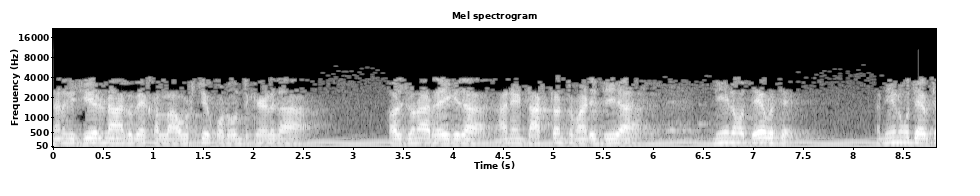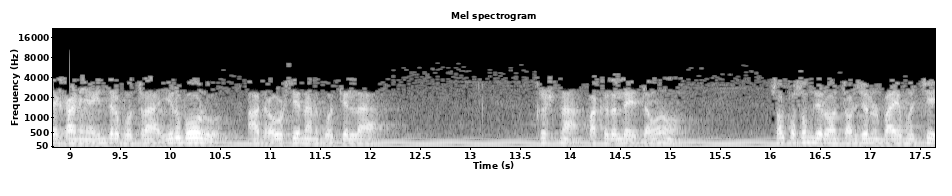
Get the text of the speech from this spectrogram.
ನನಗೆ ಜೀರ್ಣ ಆಗಬೇಕಲ್ಲ, ಔಷಧಿ ಕೊಡು ಅಂತ ಕೇಳಿದ. ಅರ್ಜುನ, ರೇಗಿದ, ನಾನೇನು ಡಾಕ್ಟರ್ ಅಂತ ಮಾಡಿದ್ದೀಯ? ನೀನು ದೇವತೆ. ನೀನು ದೇವತೆ ಕಾಣೆಯ, ಇಂದ್ರಪುತ್ರ ಇರಬಹುದು ಆದ್ರೆ ಔಷಧಿ ನನಗೆ ಗೊತ್ತಿಲ್ಲ. ಕೃಷ್ಣ ಪಕ್ಕದಲ್ಲೇ ಇದ್ದವನು ಸ್ವಲ್ಪ ಸುಮ್ಮನಿರುವಂತ ಅರ್ಜುನನ ಬಾಯಿ ಮುಚ್ಚಿ,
